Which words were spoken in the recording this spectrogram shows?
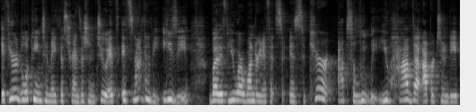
if you're looking to make this transition too, it's it's not going to be easy. But if you are wondering if it is secure, absolutely, you have that opportunity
